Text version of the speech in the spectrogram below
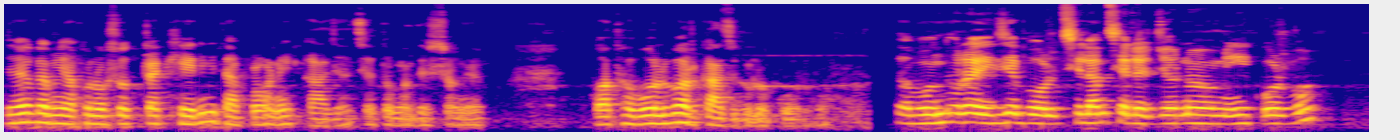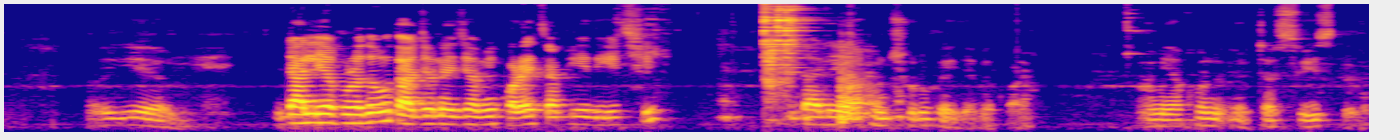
যাই হোক, আমি এখন ওষুধটা খেয়ে নিই, তারপর অনেক কাজ আছে তোমাদের সঙ্গে কথা বলব আর কাজগুলো করব। তো বন্ধুরা, এই যে বলছিলাম ছেলের জন্য আমি করব। ইয়ে ডালিয়া করে দেবো, তার জন্য এই যে আমি কড়াই চাপিয়ে দিয়েছি। ডালিয়া এখন শুরু হয়ে যাবে করা আমি এখন একটা সুইচ দেবো।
